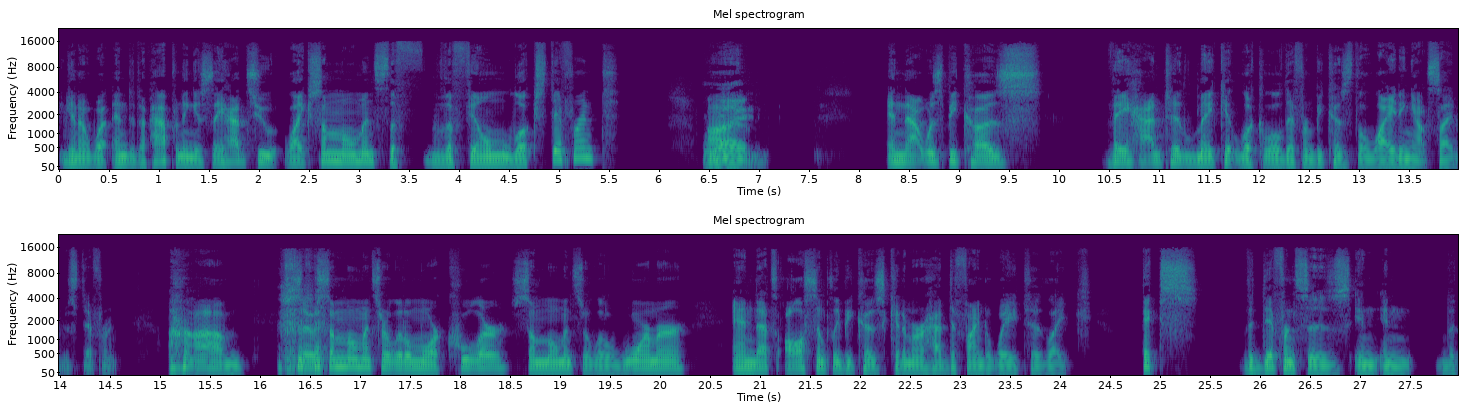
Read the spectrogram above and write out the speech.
you know what ended up happening is they had to like some moments the the film looks different right um, and that was because they had to make it look a little different because the lighting outside was different. Mm-hmm. um, so some moments are a little more cooler, some moments are a little warmer, and that's all simply because Kitamura had to find a way to like fix the differences in in the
